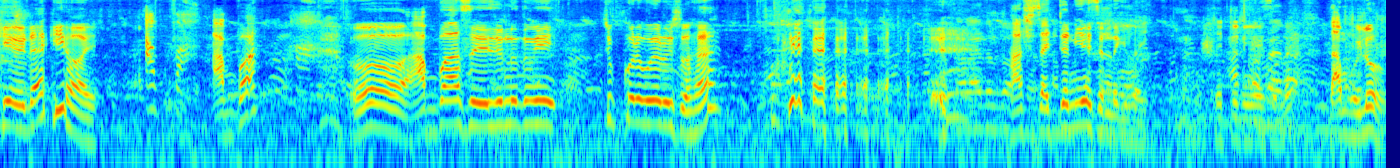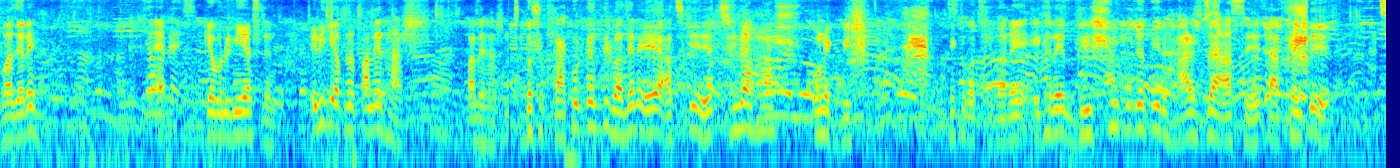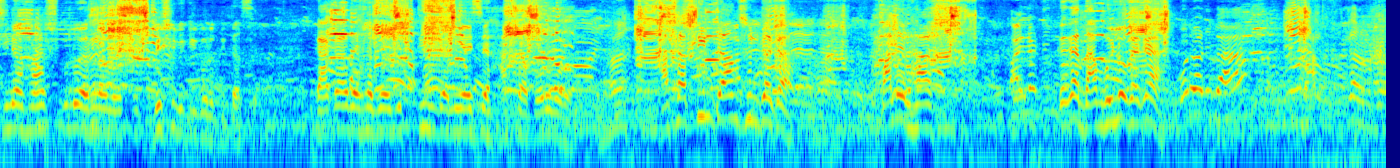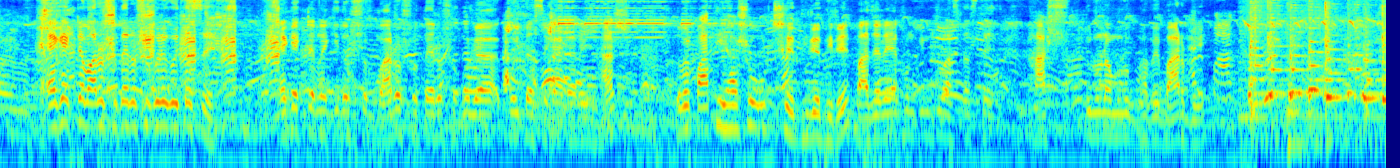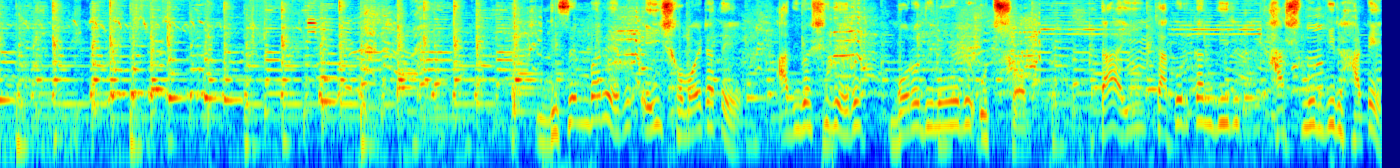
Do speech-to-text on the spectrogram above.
কে? এটা কি হয়? আব্বা? ও আব্বা আছে এই জন্য তুমি চুপ করে বয়ে রইছো হ্যাঁ? হাঁস চারটা নিয়ে আসেন নাকি ভাই? চারটা নিয়ে আসেন দাম হইল বাজারে? কেবল নিয়ে আসলেন? এটি কি আপনার পালের হাঁস? পালের হাঁস দর্শক কাকরকান্দি বাজারে আজকে চীনা হাঁস অনেক বেশি। দেখতে পাচ্ছি মানে এখানে দেশীয় প্রজাতির হাঁস যা আছে তার চাইতে চীনা হাঁসগুলো এখন আমরা বেশি বিক্রি করে দিতেছে কাকা দেখা যায় যে তিনটা নিয়ে আসছে হাসা বড় বড়। হাসা তিনটা আনছুন কাকা। পালের হাঁস। কাকা, দাম হইল কাকা? এক একটা বারোশো তেরোশো করে কইতাছে। এক একটা নাকি দর্শক বারোশো তেরোশো করে কইতাছে কাকার এই হাঁস। তবে পাতি হাঁসও উঠছে ধীরে ধীরে। বাজারে এখন কিন্তু আস্তে আস্তে হাঁস তুলনামূলকভাবে বাড়বে। ডিসেম্বরের এই সময়টাতে আদিবাসীদের বড়দিনের উৎসব। তাই কাকরকান্দির হাঁস মুরগির হাটে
